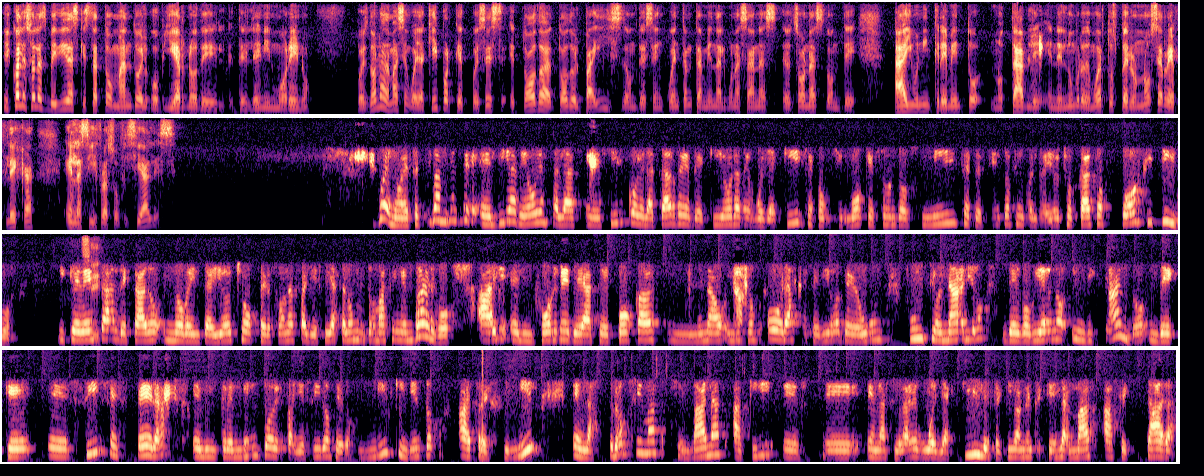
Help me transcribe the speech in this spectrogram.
¿Y cuáles son las medidas que está tomando el gobierno de, Lenin Moreno? Pues no nada más en Guayaquil, porque pues es eh, todo, todo el país donde se encuentran también algunas zonas, eh, zonas donde hay un incremento notable en el número de muertos, pero no se refleja en las cifras oficiales. Bueno, efectivamente, el día de hoy hasta las 5 de la tarde de aquí, hora de Guayaquil, se confirmó que son 2.758 casos positivos y que de estas han dejado 98 personas fallecidas hasta el momento más. Sin embargo, hay el informe de hace pocas, mm, una, unas horas que se dio de un funcionario del gobierno indicando de que eh, sí se espera el incremento de fallecidos de 2.500 a 3.000 en las próximas semanas aquí este, en la ciudad de Guayaquil, efectivamente, que es la más afectada.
